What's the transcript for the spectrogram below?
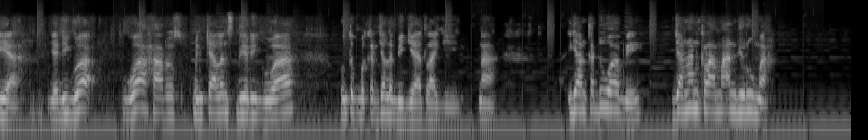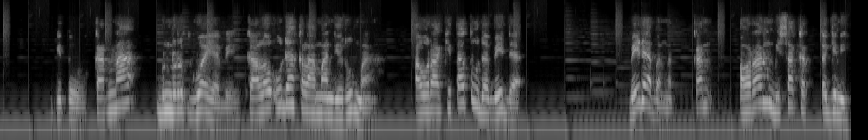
Iya, jadi gue gua harus men-challenge diri gue untuk bekerja lebih giat lagi. Nah, yang kedua B, jangan kelamaan di rumah. Gitu. Karena menurut gue ya B, kalau udah kelamaan di rumah, aura kita tuh udah beda. Beda banget. Kan orang bisa ke, eh, gini,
